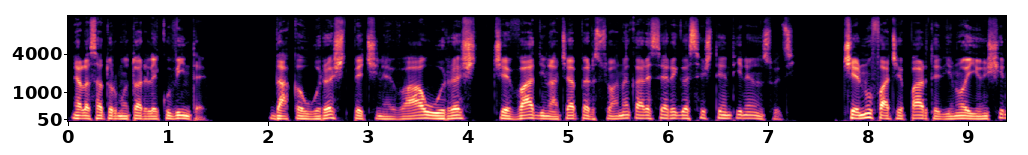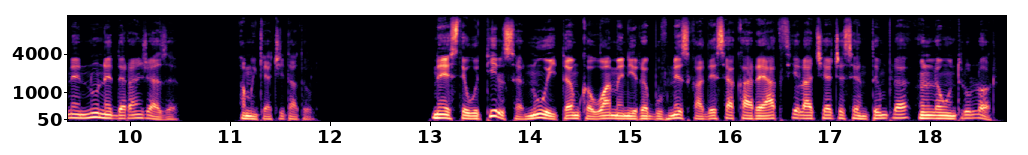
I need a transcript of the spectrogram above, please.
ne-a lăsat următoarele cuvinte. Dacă urăști pe cineva, urăști ceva din acea persoană care se regăsește în tine însuți. Ce nu face parte din noi înșine nu ne deranjează. Am încheiat citatul. Ne este util să nu uităm că oamenii răbufnesc adesea ca reacție la ceea ce se întâmplă în lăuntrul lor.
